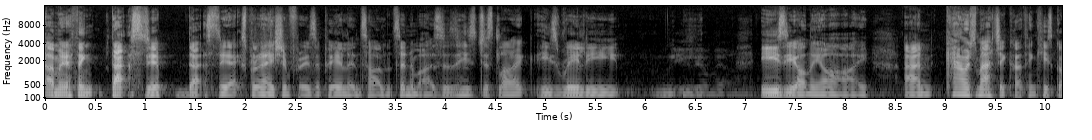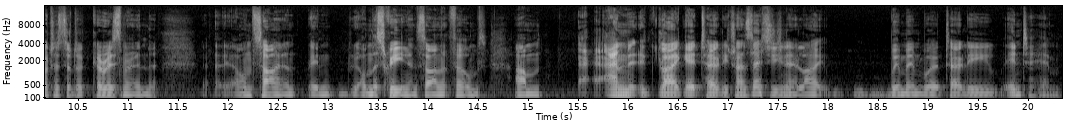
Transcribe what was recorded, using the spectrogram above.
I mean, I think that's the that's the explanation for his appeal in silent cinema. Is he's just like he's really easy on the eye and charismatic. I think he's got a sort of charisma in the uh, on silent in on the screen in silent films. Um, and it, like it totally translated. You know, like women were totally into him.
